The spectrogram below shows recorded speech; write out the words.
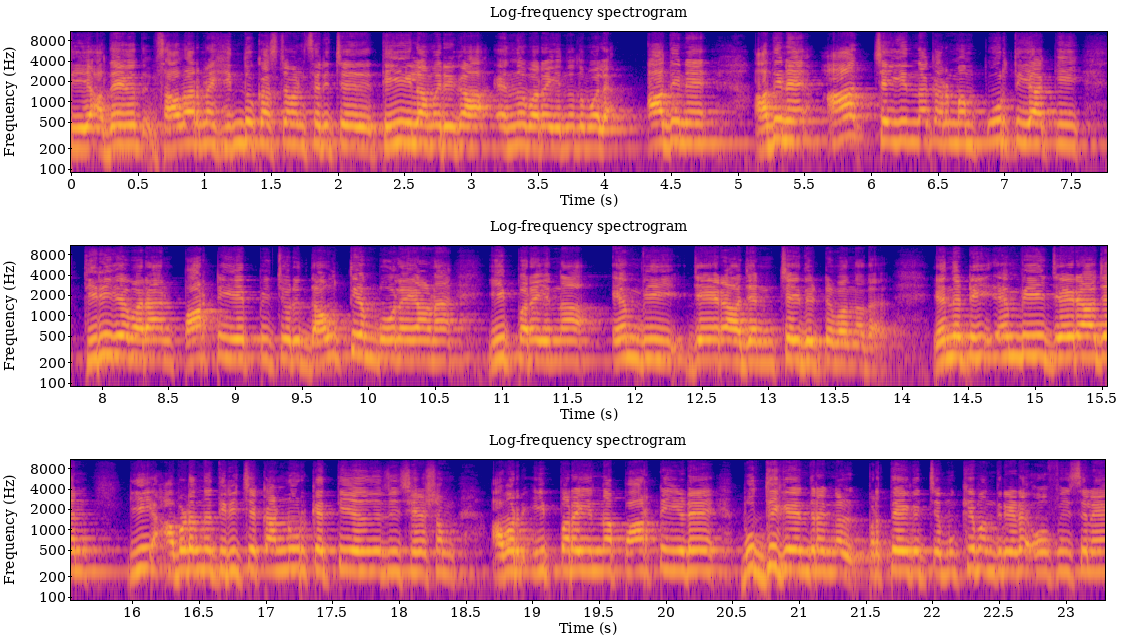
തീ അദ്ദേഹം സാധാരണ ഹിന്ദു കസ്റ്റം അനുസരിച്ച് തീയിലമരുക എന്ന് പറയുന്നത് പോലെ അതിനെ അതിനെ ആ ചെയ്യുന്ന കർമ്മം പൂർത്തിയാക്കി തിരികെ വരാൻ പാർട്ടി ഏൽപ്പിച്ചൊരു ദൗത്യം പോലെയാണ് ഈ പറയുന്ന എം വി ജയരാജൻ ചെയ്തിട്ട് വന്നത്. എന്നിട്ട് എം വി ജയരാജൻ ഈ അവിടെ നിന്ന് തിരിച്ച് കണ്ണൂർക്ക് എത്തിയതിനു ശേഷം അവർ ഈ പറയുന്ന പാർട്ടിയുടെ ബുദ്ധി കേന്ദ്രങ്ങൾ പ്രത്യേകിച്ച് മുഖ്യമന്ത്രിയുടെ ഓഫീസിലെ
